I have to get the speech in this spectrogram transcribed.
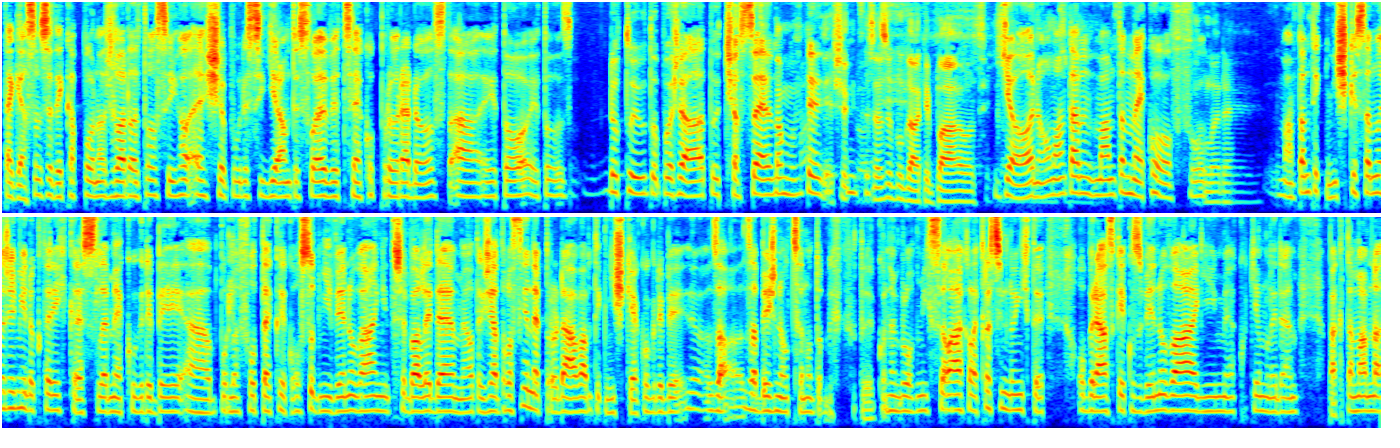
Tak já jsem se teďka ponořila do toho svého e-shopu, kde si dělám ty svoje věci jako pro radost a je to, je to dotuju to pořád časem. Tam všechno, se nějaký plánovací. Jo, no, mám tam, mám tam jako Mám tam ty knížky samozřejmě, do kterých kreslím, jako kdyby uh, podle fotek jako osobní věnování třeba lidem, jo, takže já to vlastně neprodávám ty knížky, jako kdyby za, za běžnou cenu, to bych to jako nebylo v mých silách, ale kreslím do nich ty obrázky jako s věnováním jako těm lidem. Pak tam mám uh,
